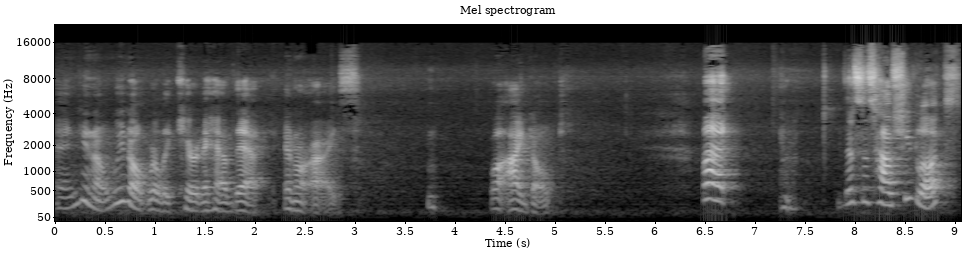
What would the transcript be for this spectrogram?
And, you know, we don't really care to have that in our eyes. Well, I don't. But this is how she looks.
